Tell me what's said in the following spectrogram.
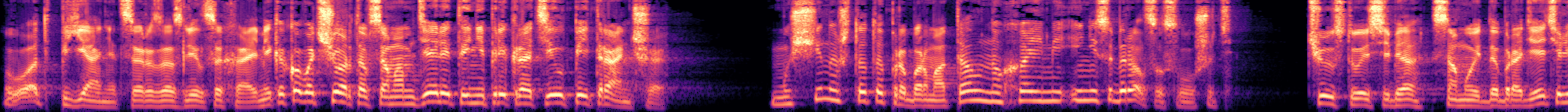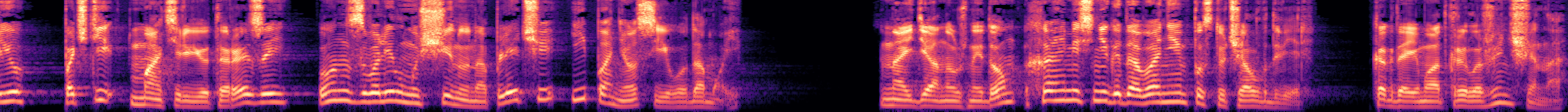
«Вот пьяница!» – разозлился Хайми. «Какого черта в самом деле ты не прекратил пить раньше?» Мужчина что-то пробормотал, но Хайми и не собирался слушать. Чувствуя себя самой добродетелью, почти матерью Терезой, он взвалил мужчину на плечи и понес его домой. Найдя нужный дом, Хайми с негодованием постучал в дверь. Когда ему открыла женщина,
